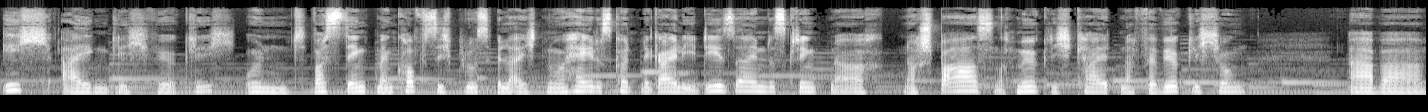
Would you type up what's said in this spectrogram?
ich eigentlich wirklich und was denkt mein Kopf sich bloß vielleicht nur, hey, das könnte eine geile Idee sein, das klingt nach, nach Spaß, nach Möglichkeit, nach Verwirklichung. Aber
